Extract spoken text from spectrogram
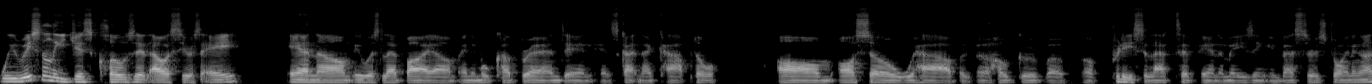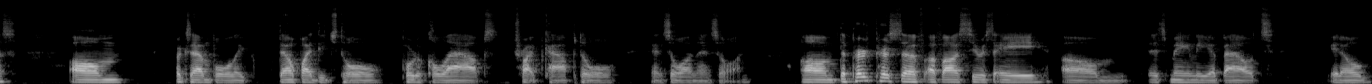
we recently just closed our Series A, and um, it was led by um, Animoca Brand and, and Sky9 Capital. Um, also, we have a, a whole group of, of pretty selective and amazing investors joining us. Um, for example, like Delphi Digital, Protocol Labs, Tribe Capital, and so on and so on. Um, the purpose of, of our Series A um, is mainly about you know,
